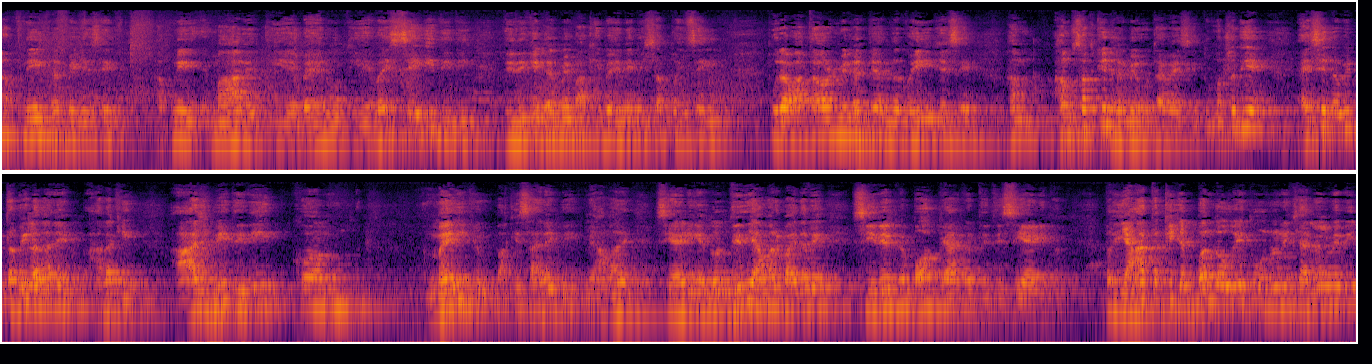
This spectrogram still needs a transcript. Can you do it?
अपने घर में जैसे अपनी माँ रहती है, बहन होती है, वैसे ही दीदी दीदी के घर में बाकी बहनें भी सब वैसे ही, पूरा वातावरण भी घर के अंदर वही, जैसे हम हम सबके घर में होता है वैसे तो मतलब ये ऐसे कभी तभी लगा नहीं। हालाँकि आज भी दीदी को हम, मैं ही क्यों? बाकी सारे भी। मैं, हमारे सीआईडी के दोस्त दीदी हमारे बाय में सीरियल पे बहुत प्यार करती थी सीआईडी पर। पर यहाँ तक कि जब बंद हो गई तो उन्होंने चैनल में भी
